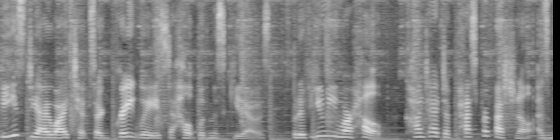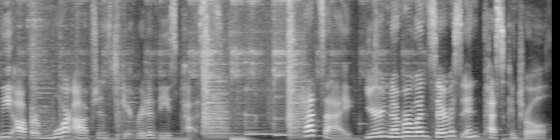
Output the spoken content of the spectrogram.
These DIY tips are great ways to help with mosquitoes, but if you need more help, contact a pest professional as we offer more options to get rid of these pests. Catseye, your number one service in pest control.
